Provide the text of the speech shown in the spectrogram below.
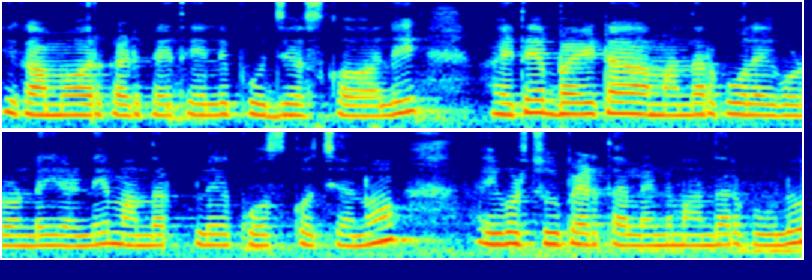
ఇక అమ్మవారి కాడికి అయితే వెళ్ళి పూజ చేసుకోవాలి. అయితే బయట మందార పూలు అవి కూడా ఉండేయండి. మందార పూలు అవి కోసుకొచ్చాను. అవి కూడా చూపెడతాలండి మందార పూలు.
